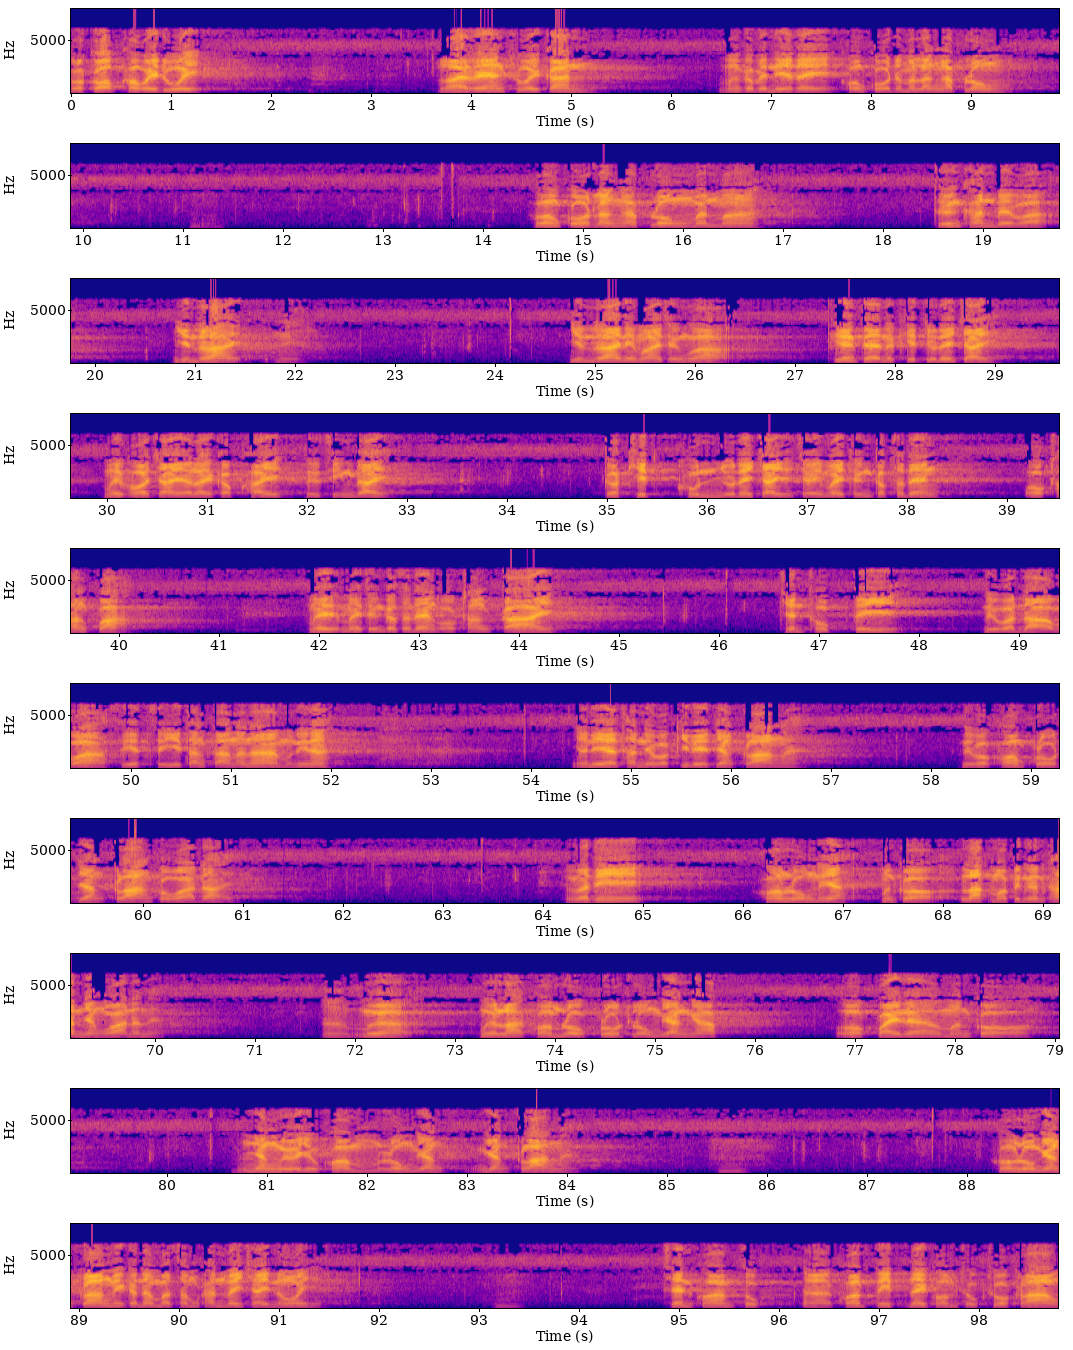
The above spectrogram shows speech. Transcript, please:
ประกอบเข้าไปด้วย หลายแรงช่วยกัน มันก็เป็นเนี่ยได้ความโกรธมันระงงับลง ความโกรธระงงับลงมันมา ถึงขั้นแบบว่า ยินร้ายนี่ยินร้ายนี่หมายถึงว่า เพียงแต่นึกคิดอยู่ในใจ ไม่พอใจอะไรกับใครหรือสิ่งใด ก็คิดคุ้นอยู่ในใจเฉยไม่ถึงกับแสดงออกทางปากไม่ไม่ถึงกับแสดงออกทางกาย เช่นทุบตี หรือว่าด่าว่าเสียดสีต่างๆนานาหมือนี้นะอันนี้ท่านเรียกว่ากิเลสอย่างกลางนะ หรือว่าความโกรธอย่างกลางก็ว่าได้ วันนี้ความหลงเนี่ย มันก็ละมาเป็นขั้นขั้นอย่างว่านั่นแหละเมื่อเมื่อละความโลภโกรธหลงอย่างหยาบ ออกไปแล้วมันก็ยังเหลืออยู่ความหลงอย่างอย่างกลางนะ ความหลงอย่างกลางนี่ก็นับว่าสำคัญไม่ใช่น้อย เช่นความสุขความติดในความสุขชั่วคราว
